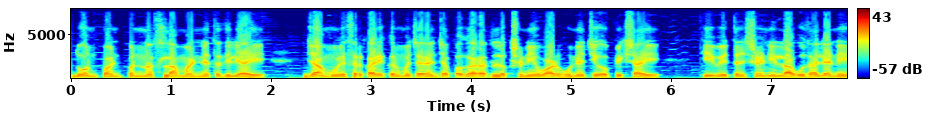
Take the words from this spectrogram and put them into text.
दोन पॉईंट पन्नासला मान्यता दिली आहे ज्यामुळे सरकारी कर्मचाऱ्यांच्या पगारात लक्षणीय वाढ होण्याची अपेक्षा आहे. ही वेतनश्रेणी लागू झाल्याने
